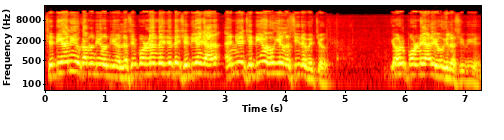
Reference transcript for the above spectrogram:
ਛਿੱਦੀਆਂ ਨਹੀਂ ਕੰਮ ਦੀਆਂ ਹੁੰਦੀਆਂ। ਲੱਸੀ ਪੁੜ ਲੈਂਦੇ ਜਿੱਤੇ ਛਿੱਦੀਆਂ ਜ਼ਿਆਦਾ ਇੰਨੀਆਂ ਛਿੱਦੀਆਂ ਹੋ ਗਈਆਂ ਲੱਸੀ ਦੇ ਵਿੱਚ। ਕਿ ਹੁਣ ਪੁੜਨੇ ਵਾਲੀ ਹੋ ਗਈ ਲੱਸੀ ਵੀ ਇਹ।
